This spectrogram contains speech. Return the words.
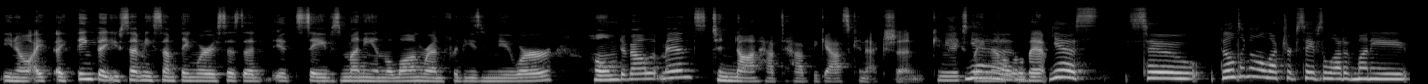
you know, I, I think that you sent me something where it says that it saves money in the long run for these newer home developments to not have to have the gas connection. Can you explain yeah, that a little bit? Yes. So building all electric saves a lot of money.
